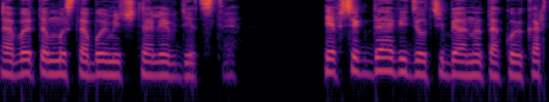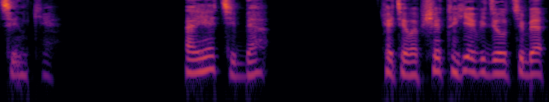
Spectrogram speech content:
«Об этом мы с тобой мечтали в детстве. Я всегда видел тебя на такой картинке. А я тебя. Хотя вообще-то я видел тебя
